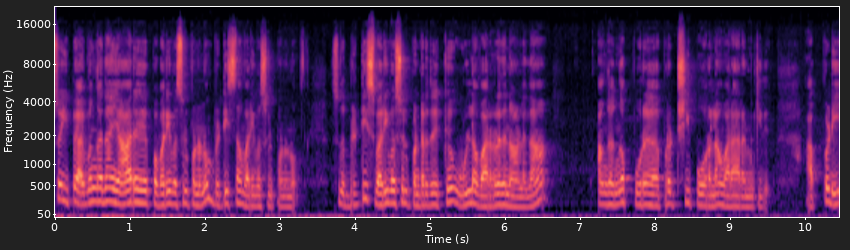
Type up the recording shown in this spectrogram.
ஸோ இப்போ இவங்க தான் யார் இப்போ வரி வசூல் பண்ணணும்? பிரிட்டிஷ் தான் வரி வசூல் பண்ணணும். ஸோ இந்த பிரிட்டிஷ் வரி வசூல் பண்ணுறதுக்கு உள்ளே வர்றதுனால தான் அங்கங்கே புற புரட்சி போரெல்லாம் வர ஆரம்பிக்குது. அப்படி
